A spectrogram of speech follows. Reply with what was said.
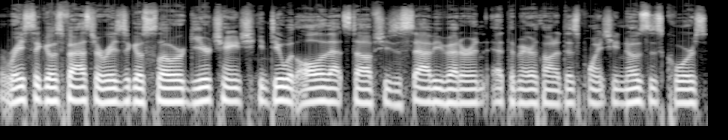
a race that goes faster, a race that goes slower, gear change. She can deal with all of that stuff. She's a savvy veteran at the marathon at this point. She knows this course.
